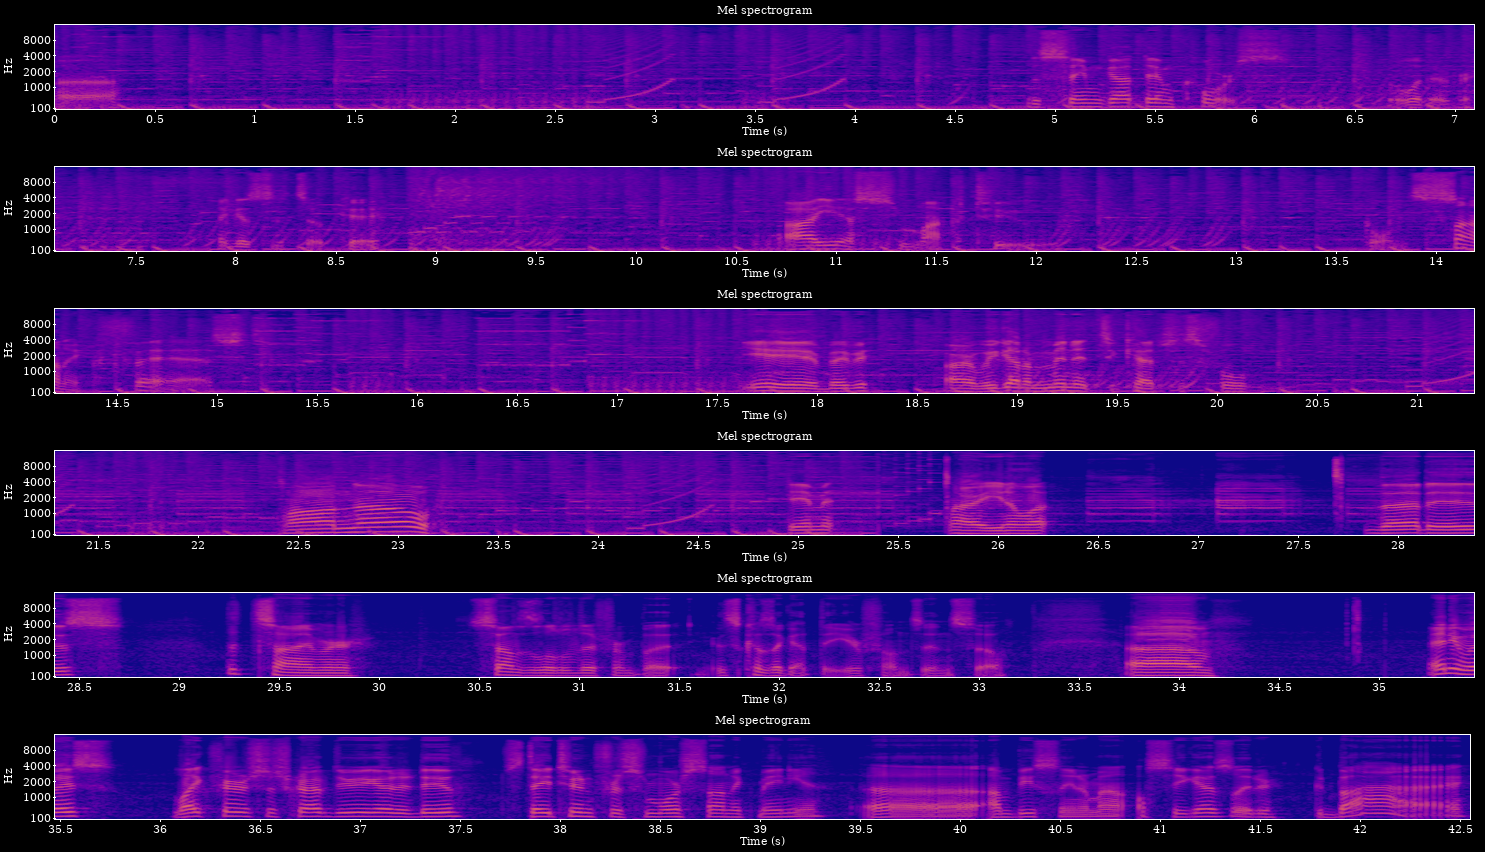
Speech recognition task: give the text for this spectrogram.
Uh, the same goddamn course. But whatever. I guess it's okay. Ah yes, Mach 2. Going Sonic fast. Yeah, baby. Alright, we got a minute to catch this fool. Oh no! Damn it. Alright, you know what? That is the timer. Sounds a little different, but it's because I got the earphones in, so. Um, anyways, like, favorite, subscribe, do what you gotta do. Stay tuned for some more Sonic Mania. Uh, I'm Beaztly and I'm out. I'll see you guys later. Goodbye!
